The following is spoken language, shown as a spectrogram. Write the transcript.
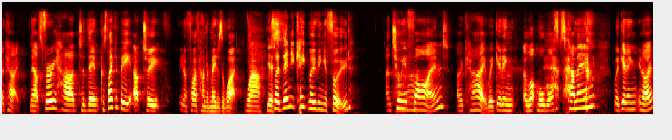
Okay, now it's very hard to then, because they could be up to, you know, 500 metres away. Wow. Yes. So then you keep moving your food until you Ah. find, okay, we're getting a lot more wasps coming. We're getting, you know,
